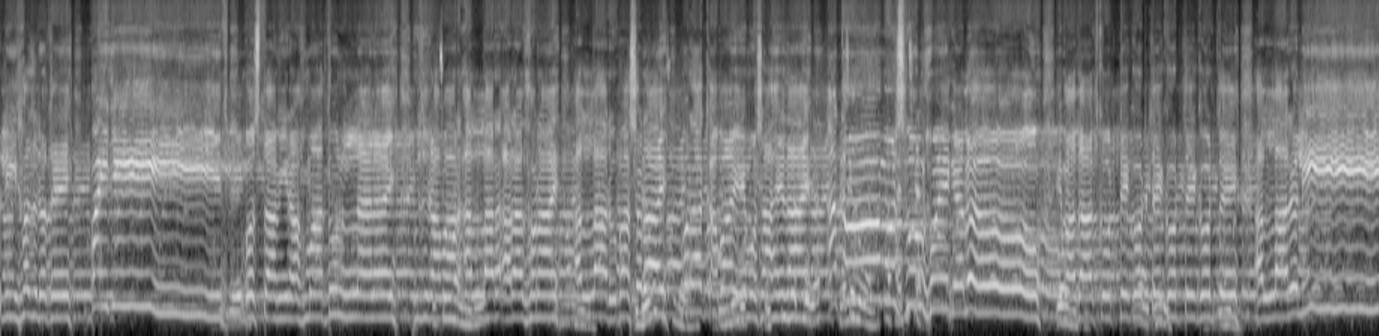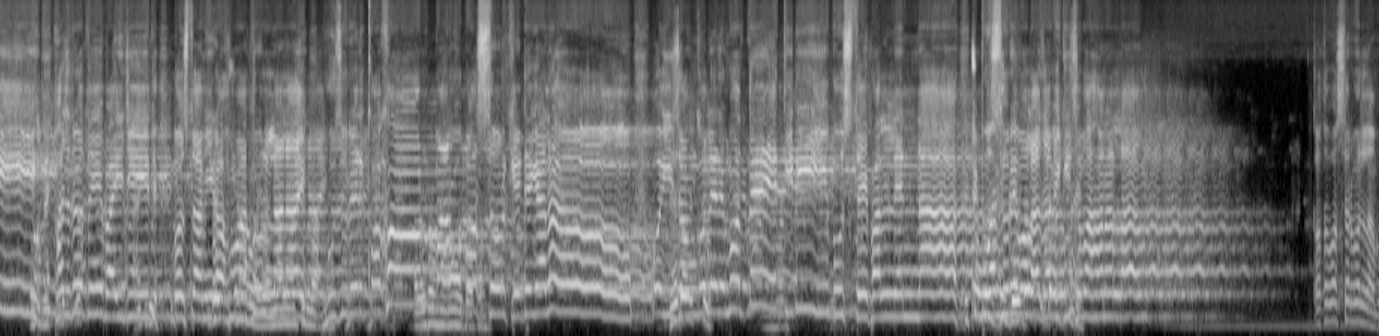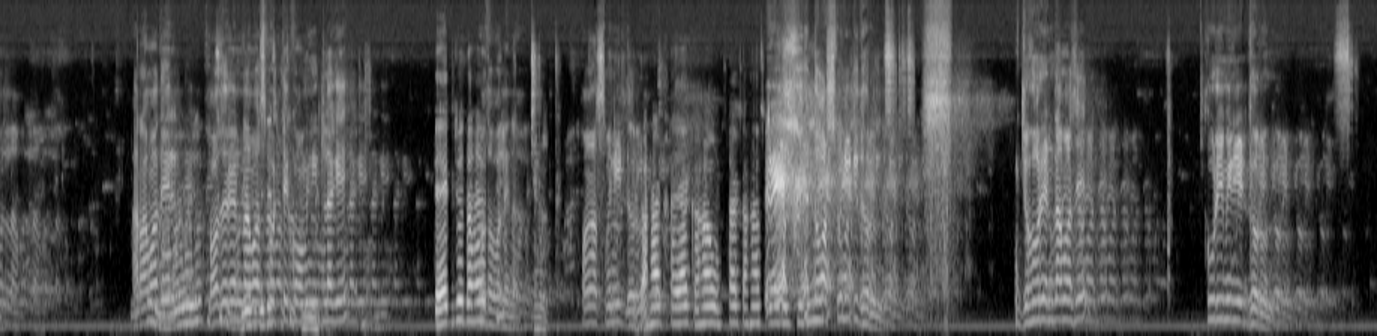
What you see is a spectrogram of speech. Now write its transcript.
অলি হজরতে বাইজি বস্তামি রহমাতুল্লাহ হুজুর, আমার আল্লাহর আরাধনায়, আল্লাহর উপাসনায়, ওরা কাবায় মোশাহেদায় মশগুল হয়ে গেল। ইবাদত করতে করতে করতে করতে আল্লাহর অলি হজরতে বাইজিদ রহমাতুল্লাহ হুজুরের কখন বারো বছর কেটে গেল ওই জঙ্গলের মধ্যে তিনি বুঝতে পারলেন না। বলা যাবে কিছু বাহান আল্লাহ কত বছর বললাম? আর আমাদের হজরের নামাজ পড়তে ক মিনিট লাগে? কথা বলে না। পাঁচ মিনিট ধরুন। দশ মিনিটই ধরুন। জোহরের নামাজে কুড়ি মিনিট ধরুন।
